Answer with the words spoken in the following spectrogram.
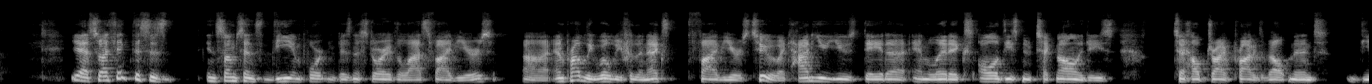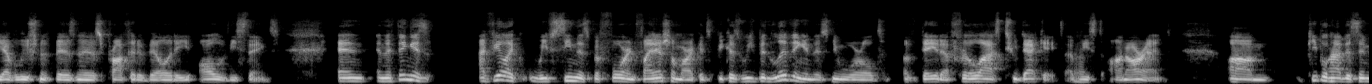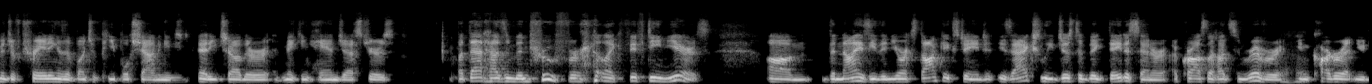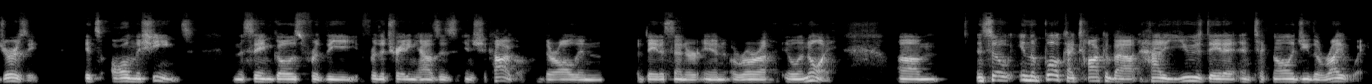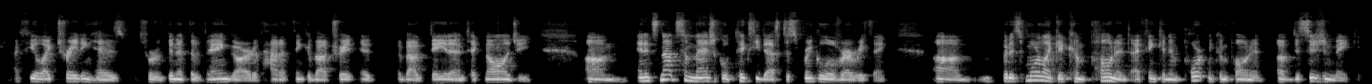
Yeah, so I think this is in some sense the important business story of the last 5 years. Uh, and probably will be for the next five years too. Like, how do you use data, analytics, all of these new technologies to help drive product development, the evolution of business, profitability, all of these things? And and the thing is, I feel like we've seen this before in financial markets because we've been living in this new world of data for the last two decades, at mm-hmm. least on our end. Um, people have this image of trading as a bunch of people shouting at each other and making hand gestures, but that hasn't been true for like 15 years. Um, the NYSE, the New York Stock Exchange, is actually just a big data center across the Hudson River mm-hmm. in Carteret, New Jersey. It's all machines, and the same goes for the for the trading houses in Chicago. They're all in a data center in Aurora, Illinois. Um, and so in the book, I talk about how to use data and technology the right way. I feel like trading has sort of been at the vanguard of how to think about trade about data and technology. Um, and it's not some magical pixie dust to sprinkle over everything, um, but it's more like a component. I think an important component of decision making.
